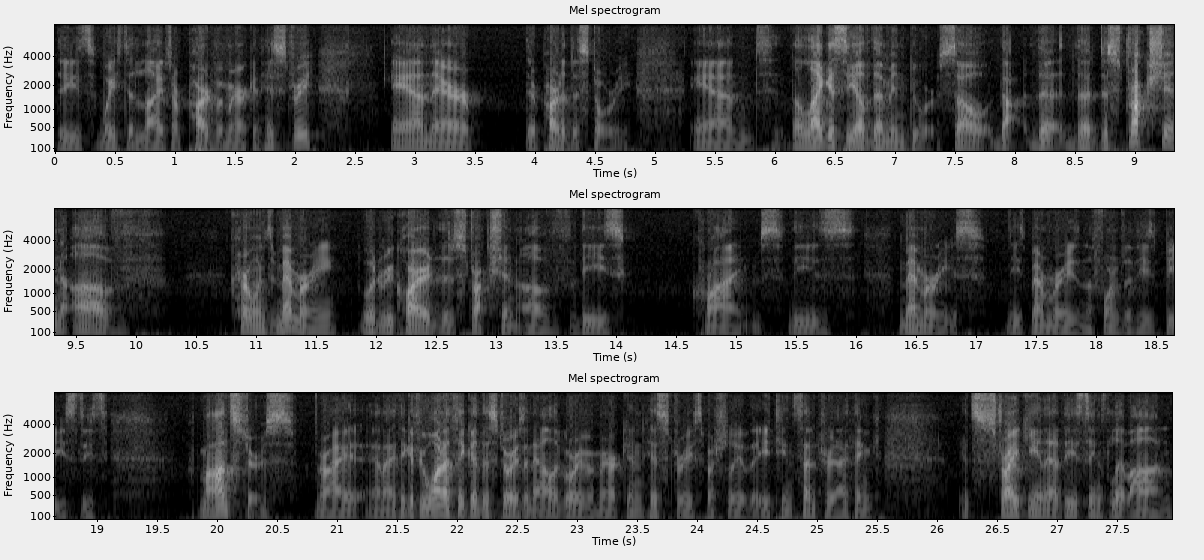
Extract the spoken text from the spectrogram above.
These wasted lives are part of American history and they're they're part of the story. And the legacy of them endures. So the the, the destruction of Curwen's memory would require the destruction of these crimes, these memories, these memories in the forms of these beasts, these monsters, right? And I think if you want to think of this story as an allegory of American history, especially of the 18th century, I think it's striking that these things live on.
